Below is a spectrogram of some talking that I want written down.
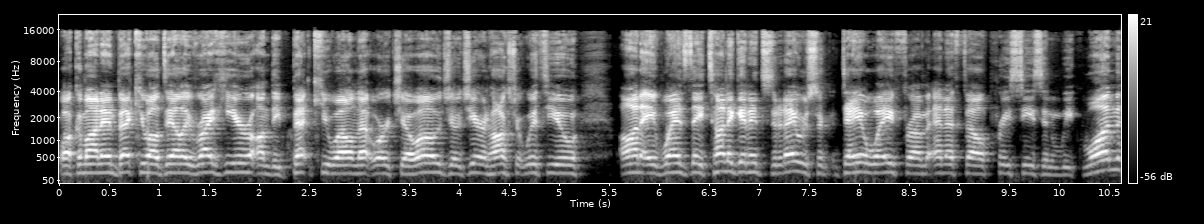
Welcome on in, BetQL Daily, right here on the BetQL Network. Joe O, Joe Gier, and with you on a Wednesday. Ton to get into today. We're a day away from NFL preseason week one.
